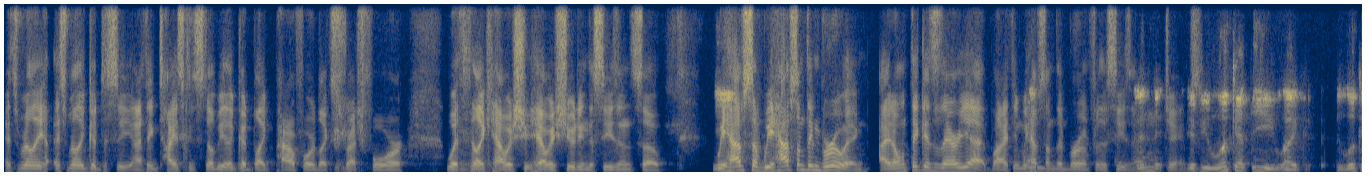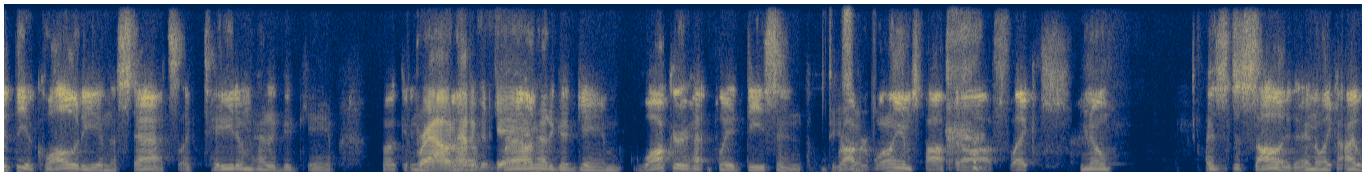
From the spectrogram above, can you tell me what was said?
it's really it's really good to see, and I think Theis could still be a good like power forward, like stretch four, with Mhm. like how he's shoot how he's shooting this season. So we Yeah. have some we have something brewing. I don't think it's there yet, but I think we have something brewing for the season. And James, if you look at the like look at the equality in the stats, like Tatum had a good game. Fucking Brown had a uh, good game. Brown had a good game. Walker had played decent. Decent. Robert Williams popped off. Like, you know, it's just solid. And like I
